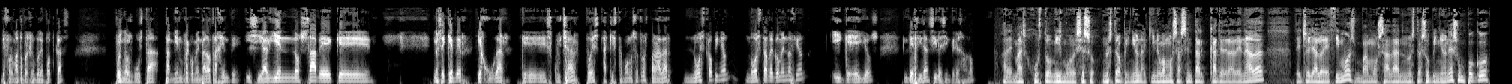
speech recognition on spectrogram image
de formato, por ejemplo, de podcast pues nos gusta también recomendar a otra gente. Y si alguien no sabe qué, no sé qué ver, qué jugar, qué escuchar, pues aquí estamos nosotros para dar nuestra opinión, nuestra recomendación y que ellos decidan si les interesa o no. Además, justo mismo es eso, nuestra opinión. Aquí no vamos a sentar cátedra de nada. De hecho, ya lo decimos, vamos a dar nuestras opiniones un poco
